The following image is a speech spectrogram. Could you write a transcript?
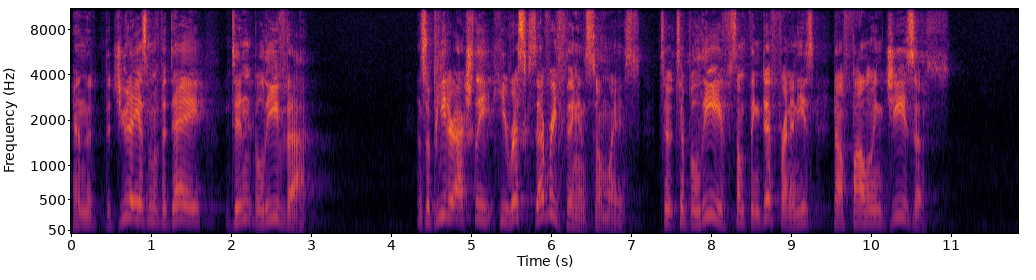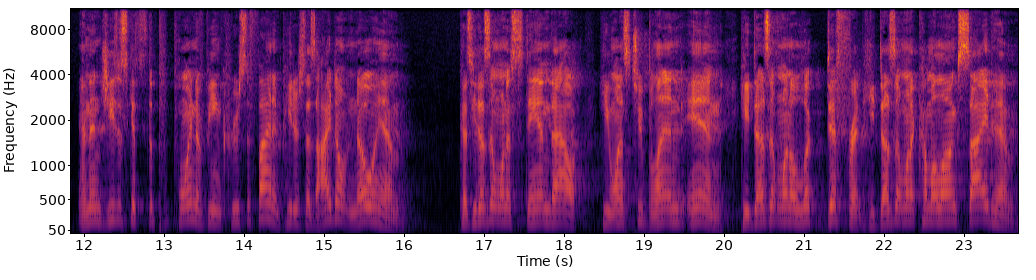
And the, the Judaism of the day didn't believe that. And so Peter actually, he risks everything in some ways to, to believe something different. And he's now following Jesus. And then Jesus gets to the point of being crucified, and Peter says, I don't know him because he doesn't want to stand out. He wants to blend in. He doesn't want to look different. He doesn't want to come alongside him.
